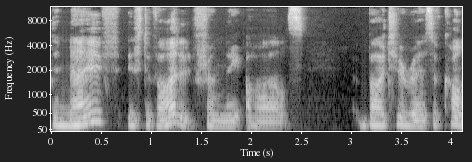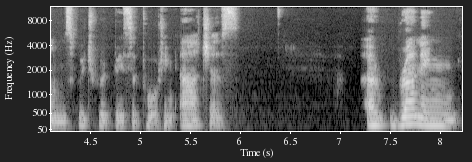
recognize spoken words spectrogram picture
The nave is divided from the aisles by two rows of columns, which would be supporting arches. Uh, running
